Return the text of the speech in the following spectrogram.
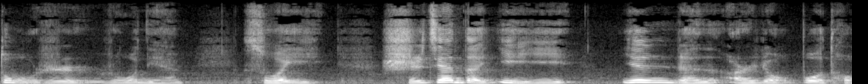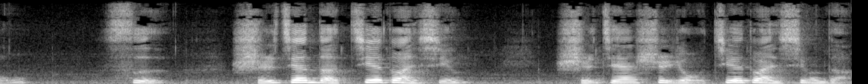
度日如年。所以，时间的意义因人而有不同。四、时间的阶段性，时间是有阶段性的，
